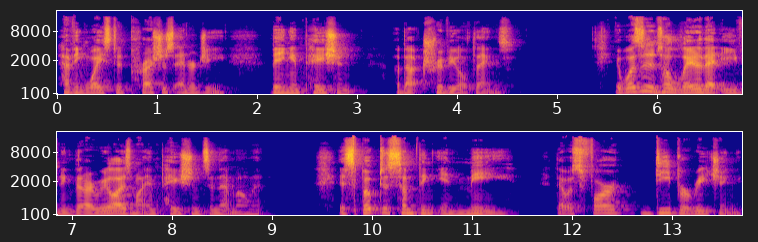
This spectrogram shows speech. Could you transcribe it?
having wasted precious energy being impatient about trivial things. It wasn't until later that evening that I realized my impatience in that moment. It spoke to something in me that was far deeper reaching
